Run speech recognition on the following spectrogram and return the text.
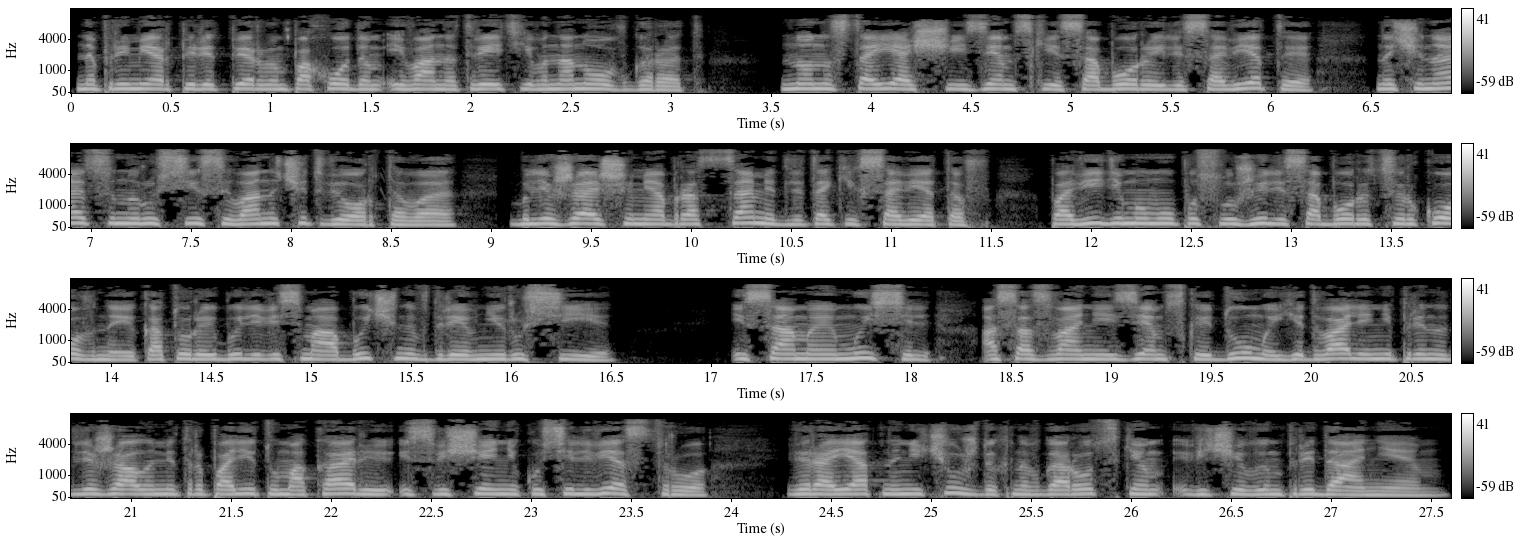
например, перед первым походом Ивана III на Новгород, но настоящие земские соборы или советы начинаются на Руси с Ивана IV. Ближайшими образцами для таких советов, по-видимому, послужили соборы церковные, которые были весьма обычны в Древней Руси. И самая мысль о созвании Земской думы едва ли не принадлежала митрополиту Макарию и священнику Сильвестру, вероятно, не чуждых новгородским вечевым преданиям.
